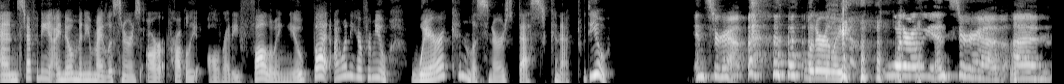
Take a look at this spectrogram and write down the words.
And Stephanie, I know many of my listeners are probably already following you, but I want to hear from you. Where can listeners best connect with you? Instagram. Literally. Literally Instagram. Um,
